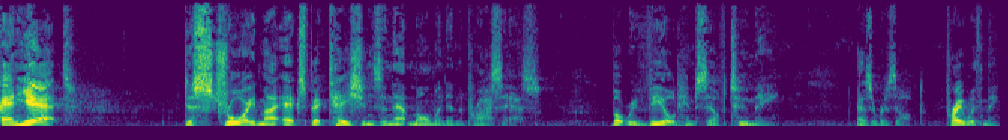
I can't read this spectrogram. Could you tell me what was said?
and yet destroyed my expectations in that moment in the process, but revealed himself to me as a result. Pray with me.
